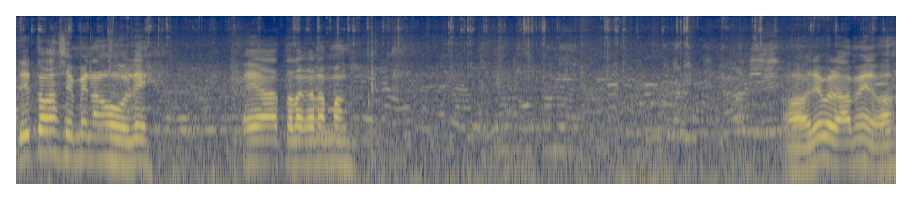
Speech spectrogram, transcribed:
Dito kasi may nanghuli. Kaya talaga namang Oh, di di ba?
